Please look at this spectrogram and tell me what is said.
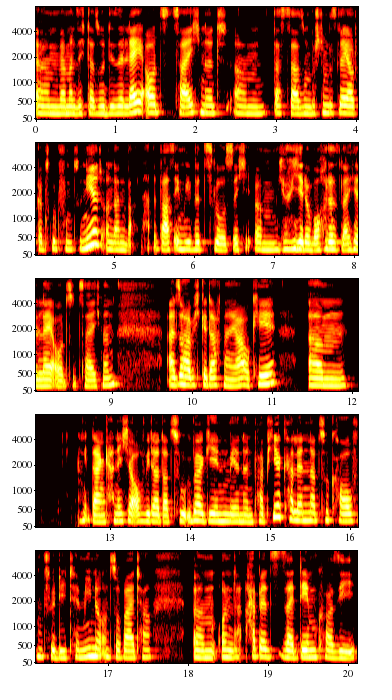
ähm, wenn man sich da so diese Layouts zeichnet, ähm, dass da so ein bestimmtes Layout ganz gut funktioniert und dann war es irgendwie witzlos, sich ähm, jede Woche das gleiche Layout zu zeichnen. Also habe ich gedacht, naja, okay, ähm, dann kann ich ja auch wieder dazu übergehen, mir einen Papierkalender zu kaufen für die Termine und so weiter. Ähm, und habe jetzt seitdem quasi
